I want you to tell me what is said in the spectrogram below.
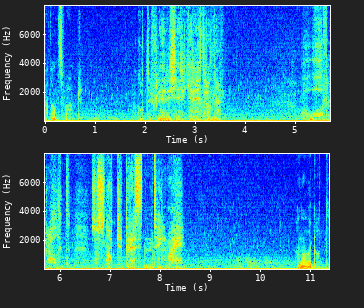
hadde han svart. Jeg har gått til flere kirker i Trondheim. Overalt så snakker presten til meg. Han hadde gått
